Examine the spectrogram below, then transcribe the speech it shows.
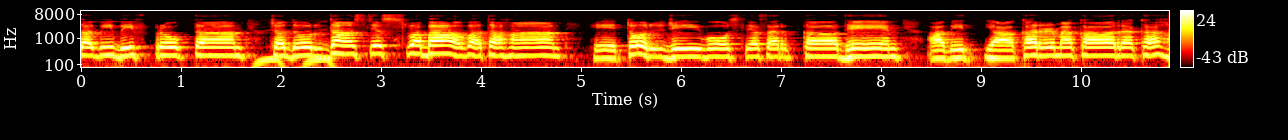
कविभिः प्रोक्ता चतुर्धास्य स्वभावतः हेतुर्जीवोऽस्य सर्काधे अविद्याकर्मकारकः।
